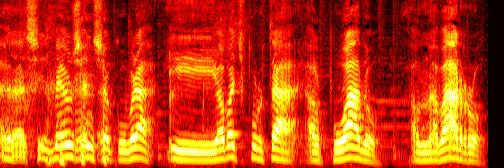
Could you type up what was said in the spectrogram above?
Eh, sis mesos sense cobrar. I jo vaig portar el Puado, el Navarro,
